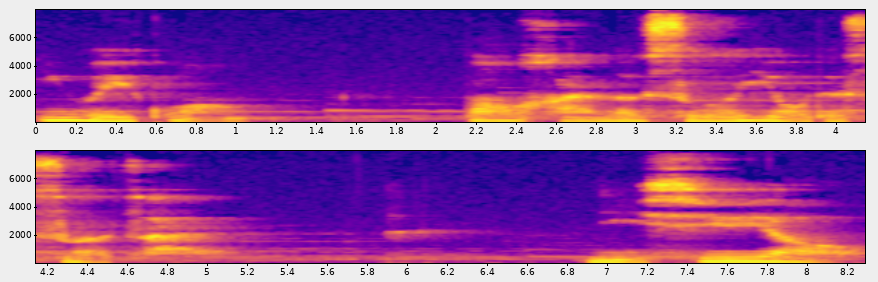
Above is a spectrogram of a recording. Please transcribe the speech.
因为光包含了所有的色彩。你需要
